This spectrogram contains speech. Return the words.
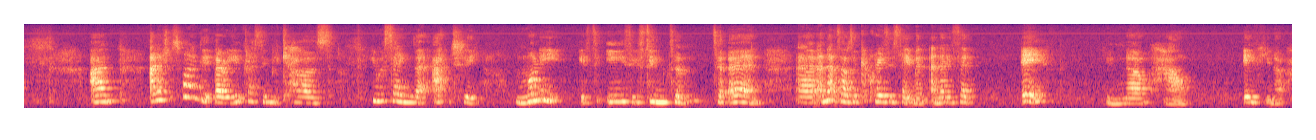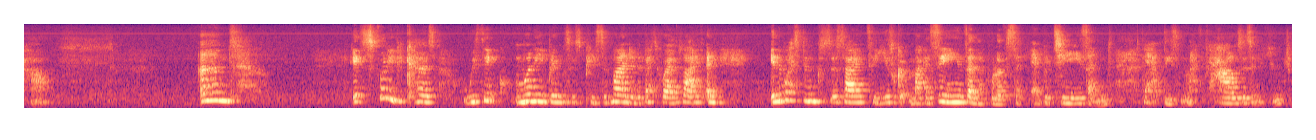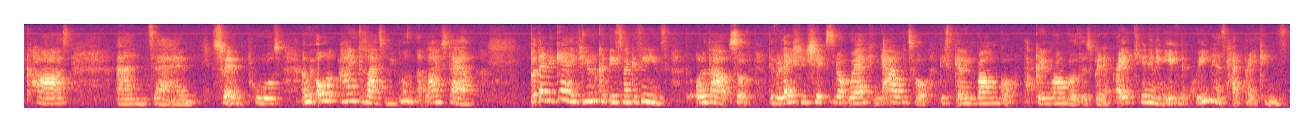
Um, and I just find it very interesting because he was saying that actually money is the easiest thing to, to earn. Uh, and that sounds like a crazy statement. And then he said, if you know how, if you know how. And it's funny because we think money brings us peace of mind and a better way of life and in the Western society you look at magazines and they're full of celebrities and they have these massive houses and huge cars and um, swimming pools and we all idolise and we want that lifestyle. But then again if you look at these magazines they're all about sort of the relationships not working out or this going wrong or that going wrong or there's been a break-in, I mean even the Queen has had break-ins.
